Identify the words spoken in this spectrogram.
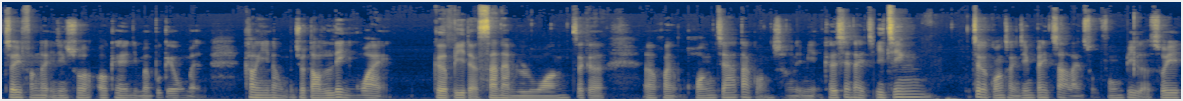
这一方呢已经说 OK，你们不给我们。抗议，那我们就到另外隔壁的三南王这个呃皇皇家大广场里面。可是现在已经这个广场已经被栅栏所封闭了，所以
